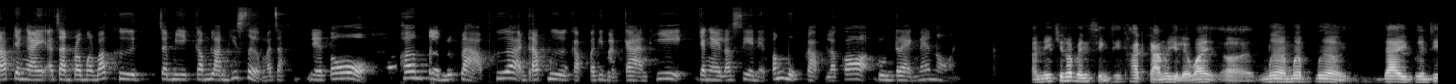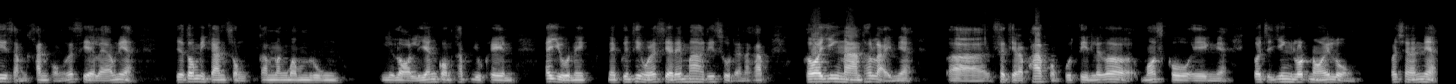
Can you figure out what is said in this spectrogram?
รับยังไงอาจารย์ประเมินว่าคือจะมีกำลังที่เสริมมาจากเนโตเพิ่มเติมหรือเปล่าเพื่อรับมือกับปฏิบัติการที่ยังไงรัสเซียเนี่ยต้องบุกกลับแล้วก็รุนแรงแน่นอน อันนี้คิดว่าเป็นสิ่งที่คาดการณ์ไว้อยู่เลยว่าเอ่อเมื่อเมื่อเมื่อได้พื้นที่สำคัญของรัสเซียแล้วเนี่ย จะต้องมีการส่งกำลังบำรุง หล่อเลี้ยงกองทัพยูเครน ให้อยู่ในในพื้นที่ของรัสเซียได้มากที่สุดนะครับ เพราะว่ายิ่งนานเท่าไหร่เนี่ยเสถียรภาพของปูติน แล้วก็มอสโกเองเนี่ยก็จะยิ่งลดน้อยลง เพราะฉะนั้นเนี่ย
